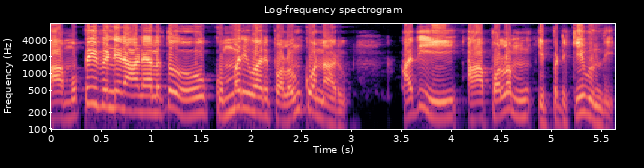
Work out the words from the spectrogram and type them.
ఆ ముప్పై వెండి నాణేలతో కుమ్మరి వారి పొలం కొన్నారు. అది ఆ పొలం ఇప్పటికీ ఉంది.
